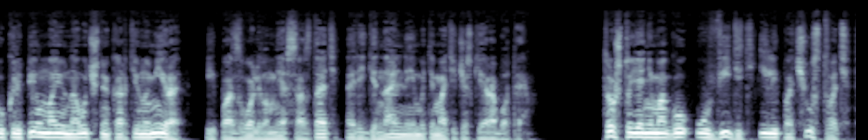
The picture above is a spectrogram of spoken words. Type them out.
укрепил мою научную картину мира и позволил мне создать оригинальные математические работы. То, что я не могу увидеть или почувствовать,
